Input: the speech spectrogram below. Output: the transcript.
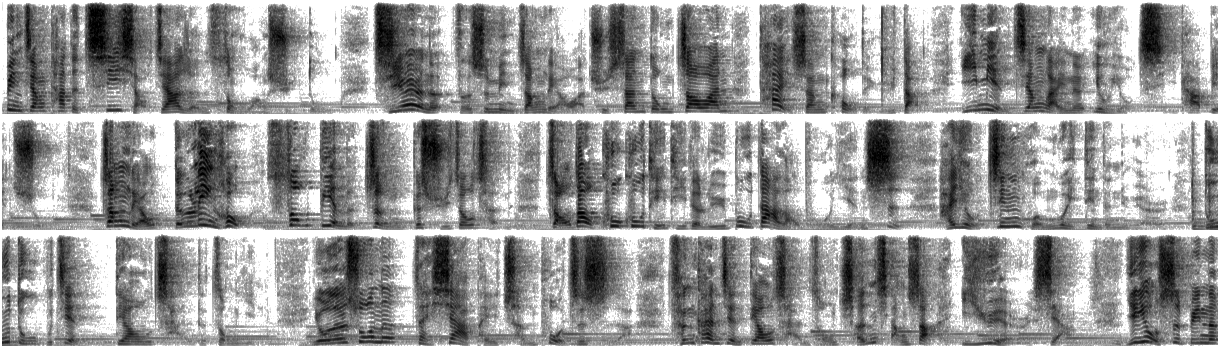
并将他的妻小家人送往许都；其二呢，则是命张辽啊去山东招安泰山寇的余党，以免将来呢又有其他变数。张辽得令后，搜遍了整个徐州城，找到哭哭啼啼的吕布大老婆严氏，还有惊魂未定的女儿。独独不见貂蝉的踪影。有人说呢，在下邳城破之时啊，曾看见貂蝉从城墙上一跃而下。也有士兵呢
